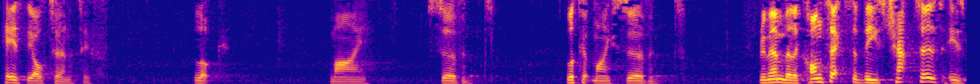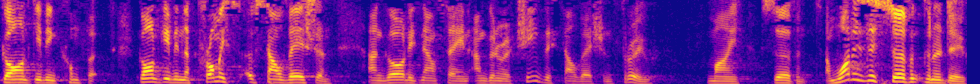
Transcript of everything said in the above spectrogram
here's the alternative. Look, my servant. Look at my servant. Remember, the context of these chapters is God giving comfort, God giving the promise of salvation, and God is now saying, I'm going to achieve this salvation through my servant. And what is this servant going to do?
